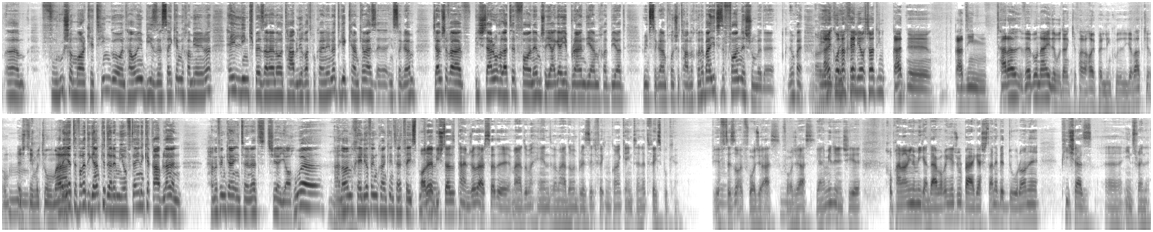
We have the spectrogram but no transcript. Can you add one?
فروش و marketing و تمام این business هایی که می‌خوام بیان اینا هی لینک بذارن و تبلیغات بکنن اینا دیگه کم کم از اینستاگرام جمع میشه و بیشتر اون حالت fun ه میشه. یا اگر یه برندی هم می‌خواد بیاد رو اینستاگرام خودش رو تبلیغ کنه باید یه چیز fun نشون بده. نمی‌خوای نه کلا خیلی ها شاید این قد قدیم تر وب رو ندیده بودن که فقط hyperlink بوده دیگه. بعد که HTML که اومد آره یه اتفاق دیگه هم که داره میفته اینه که قبلا همه فکر می‌کنن اینترنت چیه؟ یاهوه. الان خیلی ها فکر می‌کنن که اینترنت فیسبوکه. آره بیشتر از 50 درصد مردم هند و مردم برزیل فکر می‌کنن که اینترنت فیسبوکه. افتضاح فاجعه است فاجعه است. یعنی می‌دونین چیه؟ خب همه هم اینو میگن. در واقع یه جور برگشتن به دوران پیش از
